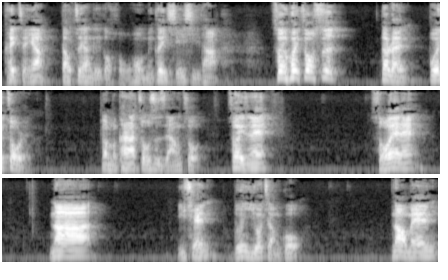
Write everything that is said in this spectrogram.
可以怎样到这样的一个火候？我们可以学习他。所以会做事的人。不会做人，那我们看他做事怎样做。所以呢，所谓呢，那以前《论语》有讲过，那我们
